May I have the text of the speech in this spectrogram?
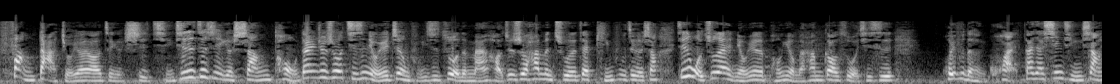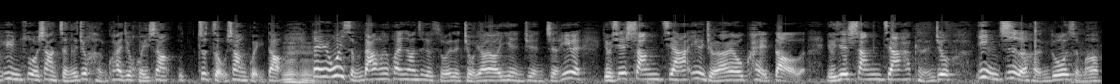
放大九幺幺这个事情，其实这是一个伤痛，但是就是说，其实纽约政府一直做的蛮好，就是说他们除了在平复这个伤，其实我住在纽约的朋友们，他们告诉我，其实恢复的很快，大家心情上、运作上，整个就很快就回上，就走上轨道。嗯但是为什么大家会患上这个所谓的九幺幺厌倦症？因为有些商家，因为九幺幺快到了，有些商家他可能就印制了很多什么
